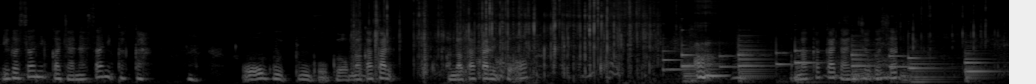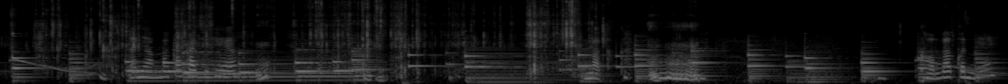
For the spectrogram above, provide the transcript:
이거 써니 거잖아. 써니 깎아. 오구 이쁜 거. 그 엄마 깎아. 엄마 깎아는 줘. 엄마 깎아도 안 주고 써. 아니 엄마 깎아주세요. 엄마 깎아. 그 엄마 건데.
